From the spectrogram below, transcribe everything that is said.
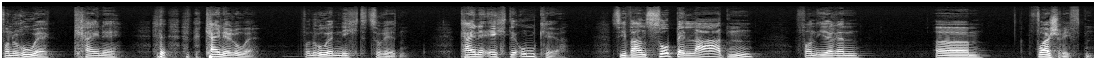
Von Ruhe keine, keine Ruhe. Von Ruhe nicht zu reden. Keine echte Umkehr. Sie waren so beladen von ihren ähm, Vorschriften.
